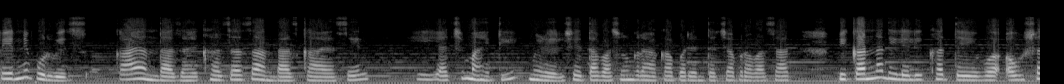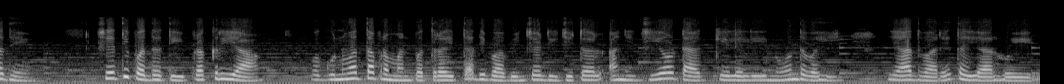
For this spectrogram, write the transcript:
पेरणीपूर्वीच काय अंदाज आहे? खर्चाचा अंदाज काय असेल? ही याची माहिती मिळेल. शेतापासून ग्राहकापर्यंतच्या प्रवासात पिकांना दिलेली खते व औषधे शेती पद्धती प्रक्रिया व गुणवत्ता प्रमाणपत्र इत्यादी बाबींचे डिजिटल आणि जिओ टॅग केलेली नोंदवही याद्वारे तयार होईल.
